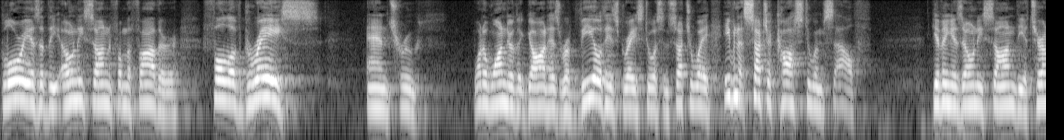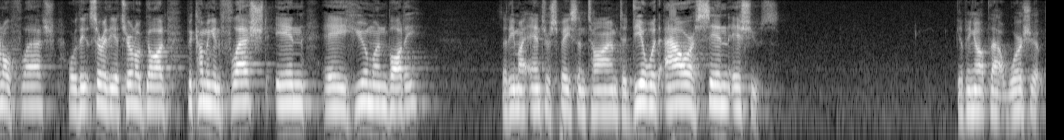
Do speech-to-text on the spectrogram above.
glory as of the only Son from the Father, full of grace and truth. What a wonder that God has revealed his grace to us in such a way, even at such a cost to himself. Giving his only Son, the eternal flesh, or the, sorry, the eternal God, becoming enfleshed in a human body that he might enter space and time to deal with our sin issues. Giving up that worship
